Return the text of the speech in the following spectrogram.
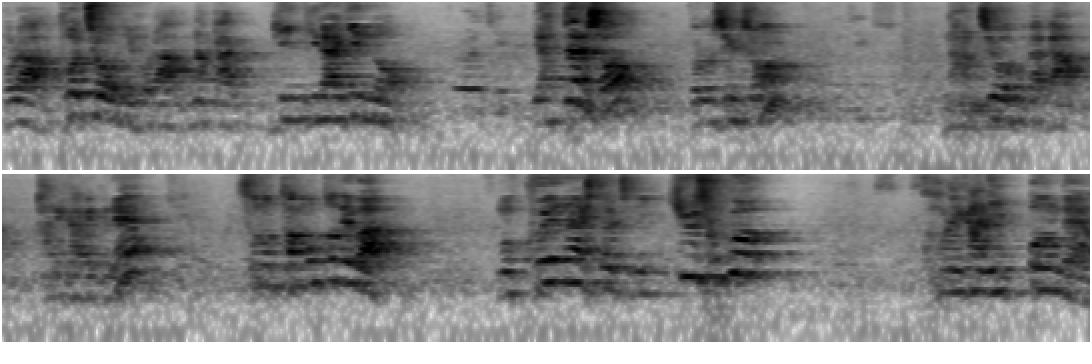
ほら都庁にほらなんか銀ギラ銀のやったでしょ？プロジェクション？何十億だか金かけてね。そのたもとではもう食えない人たちに給食これが日本だよ。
